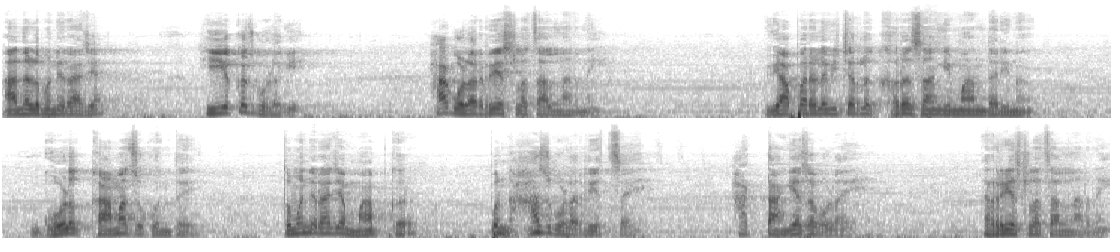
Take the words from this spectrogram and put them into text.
आंधळ म्हणे राजा ही एकच घोडं घे. हा घोळा रेसला चालणार नाही. व्यापाऱ्याला विचारलं खरं सांग इमानदारीनं घोळ कामाचं कोणतं आहे? तो म्हणे राजा माफ कर पण हाच गोळा रेसचा आहे. हा टांग्याचा गोळा आहे. रेसला चालणार नाही.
